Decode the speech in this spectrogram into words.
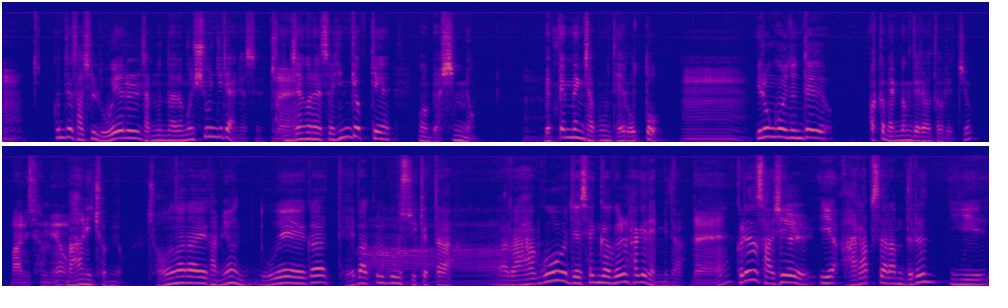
음. 근데 사실 노예를 잡는다는 건 쉬운 일이 아니었어요. 네. 전쟁을 해서 힘겹게 뭐 몇십 명, 음. 몇백 명 잡으면 대로또 음. 이런 거였는데 아까 몇 명 데려갔다 그랬죠? 만 이천 명. 만 이천 명. 저 나라에 가면 노예가 대박 끌고 올 수 있겠다 라고 아. 이제 생각을 하게 됩니다. 네. 그래서 사실 이 아랍 사람들은 이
